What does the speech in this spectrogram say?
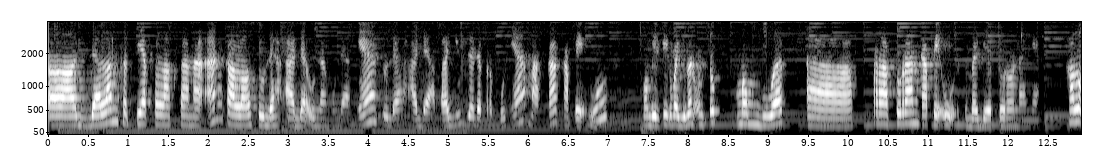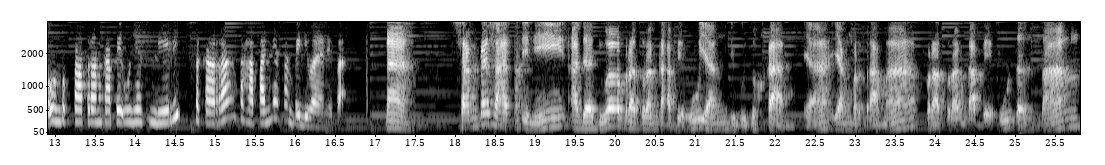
uh, dalam setiap pelaksanaan kalau sudah ada undang-undangnya, sudah ada apalagi sudah ada perpunya, maka KPU memiliki kewajiban untuk membuat uh, peraturan KPU sebagai turunannya. Kalau untuk peraturan KPU-nya sendiri sekarang tahapannya sampai di mana nih Pak? Nah, sampai saat ini ada dua peraturan KPU yang dibutuhkan ya. Yang pertama peraturan KPU tentang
